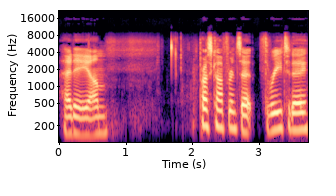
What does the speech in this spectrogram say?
had a um press conference at three today,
